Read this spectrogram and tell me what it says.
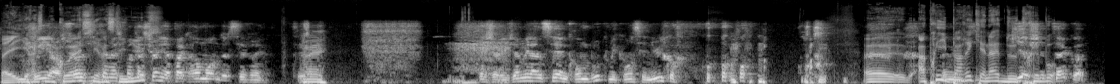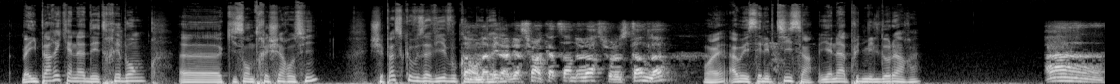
bah, il reste oui, alors, macOS, il reste Linux. il n'y a pas grand monde, c'est vrai. Ouais. J'avais jamais lancé un Chromebook, mais comment c'est nul, quoi. Euh, après, il paraît qu'il y en a de qui très bons. ça, quoi Bah, il paraît qu'il y en a des très bons euh, qui sont très chers aussi. Je sais pas ce que vous aviez, vous, comme on avait la version à 400 dollars sur le stand, là. Ouais. Ah oui, c'est les petits, ça. Il y en a à plus de 1000 dollars. Hein. Ah,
